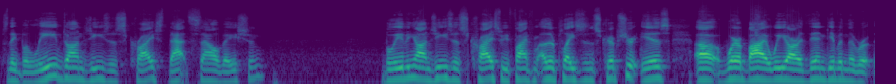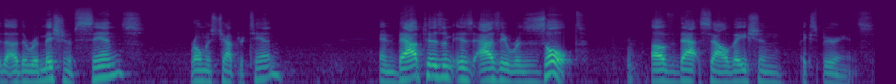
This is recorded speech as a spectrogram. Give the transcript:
So they believed on Jesus Christ, that's salvation. Believing on Jesus Christ, we find from other places in Scripture, is uh, whereby we are then given the, uh, the remission of sins, Romans chapter 10. And baptism is as a result of that salvation experience.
